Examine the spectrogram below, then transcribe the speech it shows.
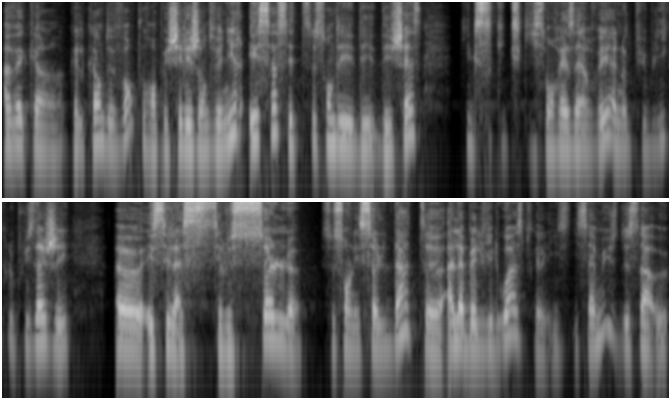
avec un quelqu'un devant pour empêcher les gens de venir. Et ça, ce sont des, des, des chaises qui, qui, qui sont réservées à notre public le plus âgé. Euh, et c'est c'est le seul, ce sont les seules dates euh, à la Bellevilloise, parce qu'ils ils s'amusent de ça, eux.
